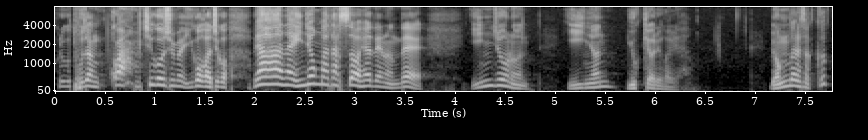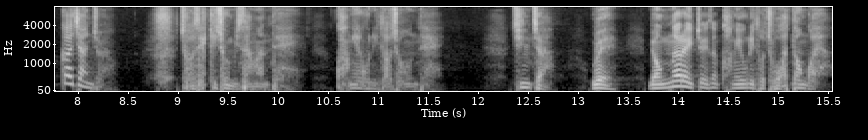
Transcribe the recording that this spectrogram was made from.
그리고 도장 꽝 찍어주면 이거 가지고 야 나 인정받았어 해야 되는데 인조는 2년 6개월이 걸려요. 명나라에서 끝까지 안 줘요. 저 새끼 좀 이상한데 광해군이 더 좋은데 진짜 왜 명나라 입장에서 광해군이 더 좋았던 거야.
